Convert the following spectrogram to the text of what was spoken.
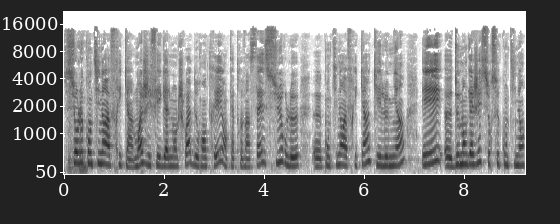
sur, le continent. africain. Moi, j'ai fait également le choix de rentrer en 96 sur le euh, continent africain, qui est le mien, et euh, de m'engager sur ce continent.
